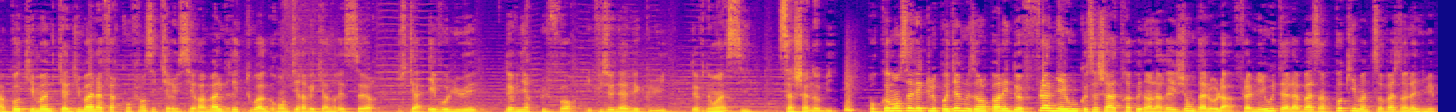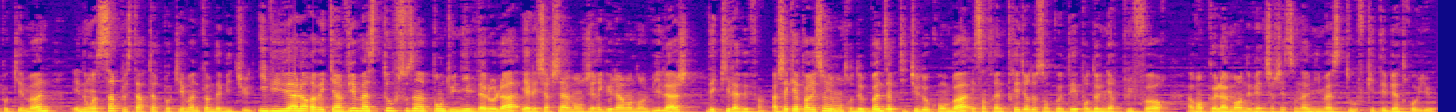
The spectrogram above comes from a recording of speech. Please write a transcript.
Un Pokémon qui a du mal à faire confiance et qui réussira malgré tout à grandir avec un dresseur jusqu'à évoluer, devenir plus fort et fusionner avec lui, devenant ainsi Sacha Nobi. Pour commencer avec le podium, nous allons parler de Flamiaou que Sacha a attrapé dans la région d'Alola. Flamiaou est à la base un Pokémon sauvage dans l'anime Pokémon et non un simple starter Pokémon comme d'habitude. Il vivait alors avec un vieux mastouf sous un pont d'une île d'Alola et allait chercher à manger régulièrement dans le village dès qu'il avait faim. À chaque apparition, il montre de bonnes aptitudes au combat et s'entraîne très dur de son côté pour devenir plus fort avant que la mort ne vienne chercher son ami mastouf qui était bien trop vieux.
